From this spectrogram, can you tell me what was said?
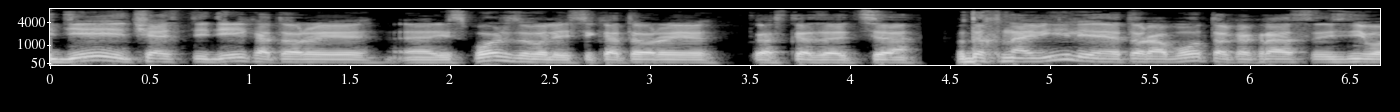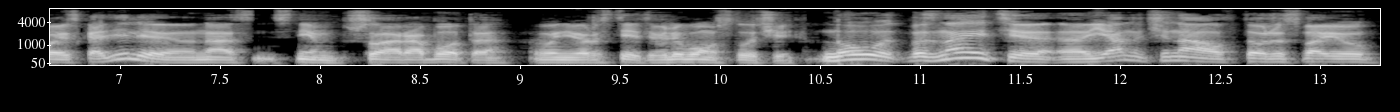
идеи, часть идей, которые э, использовались и которые, так сказать, э, вдохновили эту работу, как раз из него исходили, у нас с ним шла работа в университете в любом случае. Ну, вы знаете, э, я начинал тоже свою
